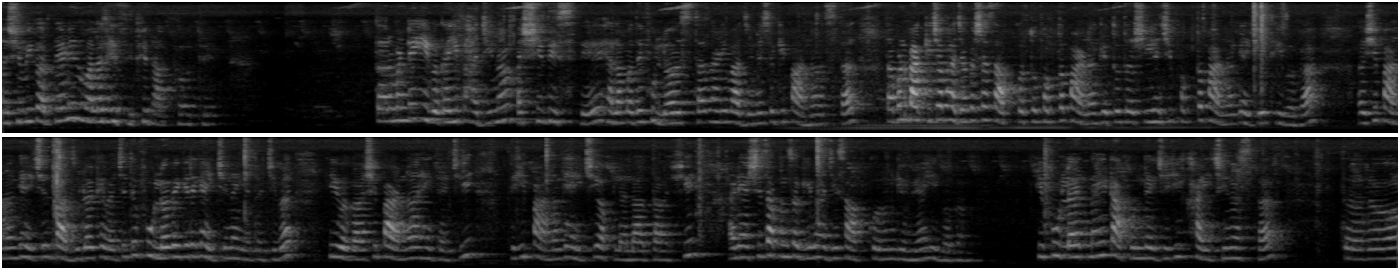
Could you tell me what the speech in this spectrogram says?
तशी मी करते आणि तुम्हाला रेसिपी दाखवते. तर म्हणजे ही बघा ही भाजी ना अशी दिसते. ह्याला मध्ये फुलं असतात आणि बाजूने सगळी पानं असतात. तर आपण बाकीच्या भाज्या कशा साफ करतो? फक्त पानं घेतो तशी. ह्याची फक्त पानं घ्यायची आहेत ही बघा. अशी पानं घ्यायची बाजूला ठेवायची. ते फुलं वगैरे घ्यायची नाही आहेत अजिबात. ही बघा अशी पानं आहे त्याची तर ही पानं घ्यायची आपल्याला आता अशी. आणि अशीच आपण सगळी भाजी साफ करून घेऊया ही बघा. ही फुलं आहेत ना ही टाकून द्यायची. ही खायची नसतात. तर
